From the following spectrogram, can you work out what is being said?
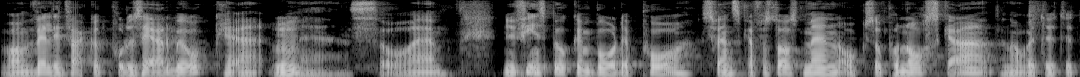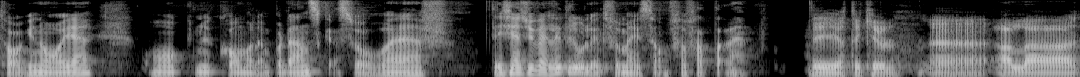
var en väldigt vackert producerad bok. Eh, mm. Eh, så nu finns boken både på svenska förstås men också på norska. Den har varit ute ett tag i Norge och nu kommer den på danska. Så det känns ju väldigt roligt för mig som författare. Det är jättekul. Eh, alla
